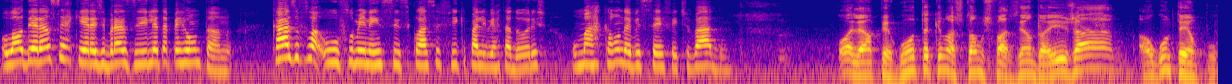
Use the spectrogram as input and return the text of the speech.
O Lauderan Cerqueira de Brasília está perguntando: caso o o Fluminense se classifique para a Libertadores, o Marcão deve ser efetivado? Olha, é uma pergunta que nós estamos fazendo aí já há algum tempo.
